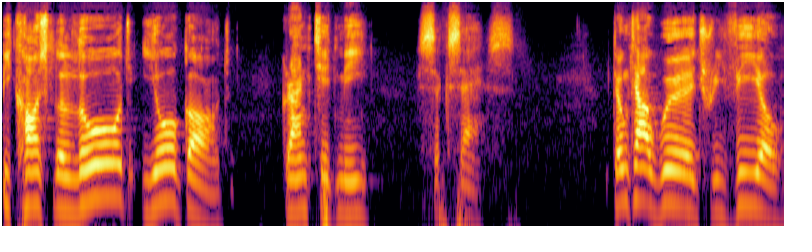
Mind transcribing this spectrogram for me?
Because the Lord your God granted me success. Don't our words reveal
